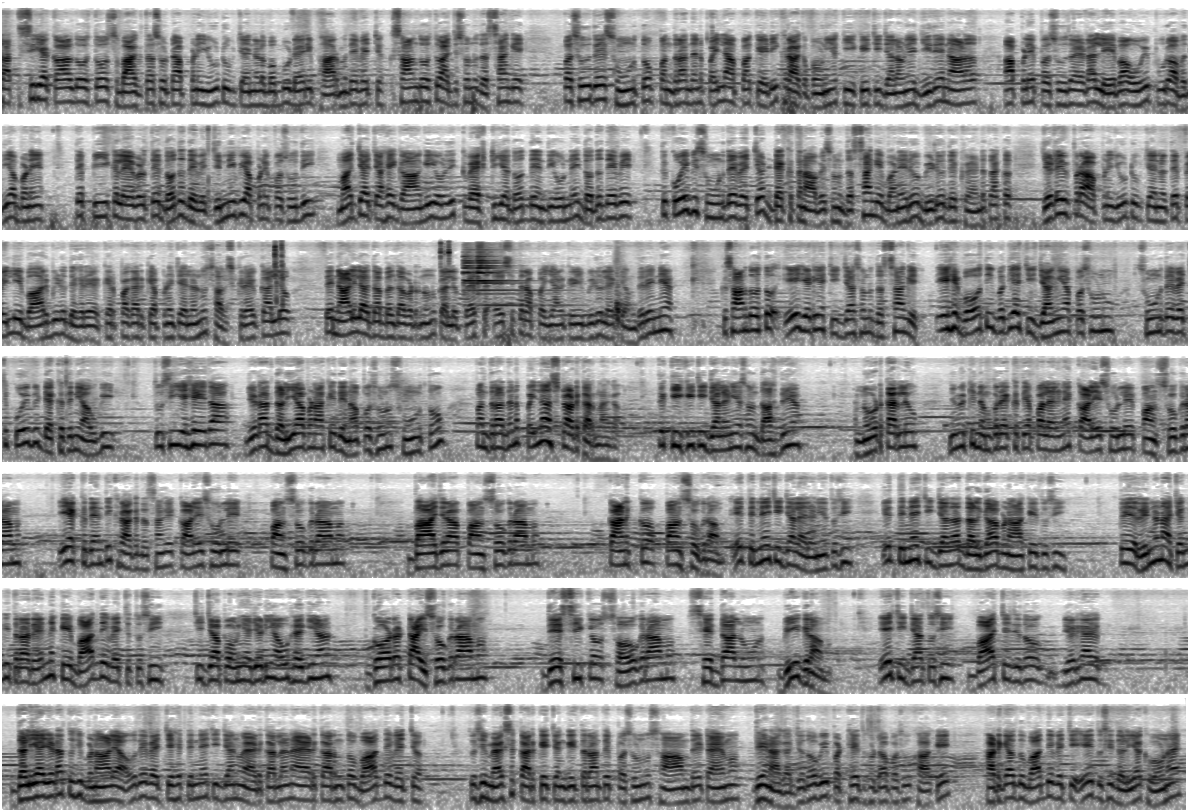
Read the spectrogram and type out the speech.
ਸਤਿ ਸ੍ਰੀ ਅਕਾਲ ਦੋਸਤੋ, ਸਵਾਗਤ ਹੈ ਤੁਹਾਡਾ ਆਪਣੇ YouTube channel Babbu dairy farm ਦੇ ਵਿੱਚ। ਕਿਸਾਨ ਦੋਸਤੋ, ਅੱਜ ਤੁਹਾਨੂੰ ਦੱਸਾਂਗੇ ਪਸ਼ੂ ਦੇ ਸੂਣ ਤੋਂ 15 ਦਿਨ ਪਹਿਲਾਂ ਆਪਾਂ ਕਿਹੜੀ ਖੁਰਾਕ ਪਾਉਣੀ ਹੈ ਕੀ ਕੀ ਚੀਜ਼ਾਂ ਲਾਉਣੀਆਂ, ਜਿਹਦੇ ਨਾਲ ਆਪਣੇ ਪਸ਼ੂ ਦਾ ਜਿਹੜਾ ਲੇਵ ਆ, ਉਹ ਵੀ ਪੂਰਾ ਵਧੀਆ ਬਣੇ ਤੇ ਪੀਕ ਲੈਵਲ ਤੇ ਦੁੱਧ ਦੇਵੇ ਜਿੰਨੀ ਵੀ ਆਪਣੇ ਪਸ਼ੂ ਦੀ ਮੱਝ ਆ ਚਾਹੇ ਗਾਂ ਗੀ ਉਹਦੀ ਕਵੈਸਟੀ ਆ ਦੁੱਧ ਦੇਣ ਦੀ ਉਹਨੇ ਹੀ ਦੁੱਧ ਦੇਵੇ ਤੇ ਕੋਈ ਵੀ ਸੂਣ ਦੇ ਵਿੱਚ ਦਿੱਕਤ ਨਾ ਆਵੇ। ਤੁਹਾਨੂੰ ਦੱਸਾਂਗੇ, ਬਣੇ ਰਹੋ ਵੀਡੀਓ ਦੇਖੋ ਐਂਡ ਤੱਕ। ਜਿਹੜੇ ਵੀ ਭਰਾ ਆਪਣੇ YouTube ਚੈਨਲ ਤੇ ਪਹਿਲੀ ਵਾਰ ਵੀਡੀਓ ਦੇਖ ਰਹੇ ਆ, ਕਿਰਪਾ ਕਰਕੇ ਆਪਣੇ ਚੈਨਲ ਨੂੰ ਸਬਸਕ੍ਰਾਈਬ ਕਰ ਲਿਓ। ਤੇ ਨਾਲ ਹੀ ਲੱਗਦਾ ਬਿੱਲ ਦਾ ਬਟਨ ਉਹਨੂੰ ਕਰ ਲਿਓ ਪ੍ਰੈਸ ਇਸੇ ਤਰ੍ਹਾਂ ਆਪਾਂ ਜਾਣਕਾਰੀ ਵੀਡੀਓ ਲੈ ਕੇ ਆਉਂਦੇ ਰਹਿੰਦੇ ਆ ਕਿਸਾਨ ਦੋਸਤੋ, ਇਹ ਜਿਹੜੀਆਂ ਚੀਜ਼ਾਂ ਤੁਹਾਨੂੰ ਦੱਸਾਂਗੇ, ਇਹ ਬਹੁਤ ਹੀ ਵਧੀਆ ਚੀਜ਼ਾਂ ਗੀਆਂ ਪਸ਼ੂ ਨੂੰ। ਸੂਣ ਦੇ ਵਿੱਚ ਕੋਈ ਵੀ ਦਿੱਕਤ ਨਹੀਂ ਆਊਗੀ। ਤੁਸੀਂ ਇਹ ਇਹਦਾ ਜਿਹੜਾ ਦਲੀਆ ਬਣਾ ਕੇ ਦੇਣਾ ਪਸ਼ੂ ਨੂੰ ਸੂਣ ਤੋਂ 15 ਦਿਨ ਪਹਿਲਾਂ ਸਟਾਰਟ ਕਰਨਾਗਾ। ਤੇ ਕੀ ਕੀ ਚੀਜ਼ਾਂ ਲੈਣੀਆਂ ਤੁਹਾਨੂੰ ਦੱਸਦੇ ਆ ਨੋਟ ਕਰ ਲਿਓ। ਜਿਵੇਂ ਕਿ ਨੰਬਰ 1 ਤੇ ਆਪਾਂ ਲੈ ਲੈਣੇ ਕਾਲੇ ਛੋਲੇ 500 ਗ੍ਰਾਮ। ਇਹ ਇੱਕ ਦਿਨ ਦੀ ਖੁਰਾਕ ਦੱਸਾਂਗੇ। ਕਾਲੇ ਛੋਲੇ 500 ਗ੍ਰਾਮ, ਬਾਜਰਾ 500 ਗ੍ਰਾਮ, ਕਣਕ 500 ਗ੍ਰਾਮ। ਇਹ ਤਿੰਨੇ ਚੀਜ਼ਾਂ ਲੈ ਲੈਣੀਆਂ ਤੁਸੀਂ। ਇਹ ਤਿੰਨੇ ਚੀਜ਼ਾਂ ਦਾ ਦਲਗਾ ਬਣਾ ਕੇ ਤੁਸੀਂ ਤੇ ਰਿੰਨਣਾ ਚੰਗੀ ਤਰ੍ਹਾਂ ਰਿੰਨ ਕੇ ਬਾਅਦ ਦੇ ਵਿੱਚ ਤੁਸੀਂ ਚੀਜ਼ਾਂ ਪਾਉਣੀਆਂ ਜਿਹੜੀਆਂ ਉਹ ਹੈਗੀਆਂ ਗੁੜ 250 ਗ੍ਰਾਮ, ਦੇਸੀ ਘਿਓ 100 ਗ੍ਰਾਮ, ਸੇਦਾ ਲੂਣ 20 ਗ੍ਰਾਮ। ਇਹ ਚੀਜ਼ਾਂ ਤੁਸੀਂ ਬਾਅਦ ਚ ਜਦੋਂ ਜਿਹੜੀਆਂ ਦਲੀਆ ਜਿਹੜਾ ਤੁਸੀਂ ਬਣਾ ਲਿਆ, ਉਹਦੇ ਵਿੱਚ ਇਹ ਤਿੰਨੇ ਚੀਜ਼ਾਂ ਨੂੰ ਐਡ ਕਰ ਲੈਣਾ। ਐਡ ਕਰਨ ਤੋਂ ਬਾਅਦ ਦੇ ਵਿੱਚ ਤੁਸੀਂ ਮਿਕਸ ਕਰਕੇ ਚੰਗੀ ਤਰ੍ਹਾਂ ਤੇ ਪਸ਼ੂ ਨੂੰ ਸ਼ਾਮ ਦੇ ਟਾਈਮ ਦੇਣਾਗਾ। ਜਦੋਂ ਵੀ ਪੱਠੇ ਤੁਹਾਡਾ ਪਸ਼ੂ ਖਾ ਕੇ ਹਟ ਗਿਆ, ਉਦੋਂ ਬਾਅਦ ਦੇ ਵਿੱਚ ਇਹ ਤੁਸੀਂ ਦਲੀਆ ਖਵਾਉਣਾ ਹੈ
